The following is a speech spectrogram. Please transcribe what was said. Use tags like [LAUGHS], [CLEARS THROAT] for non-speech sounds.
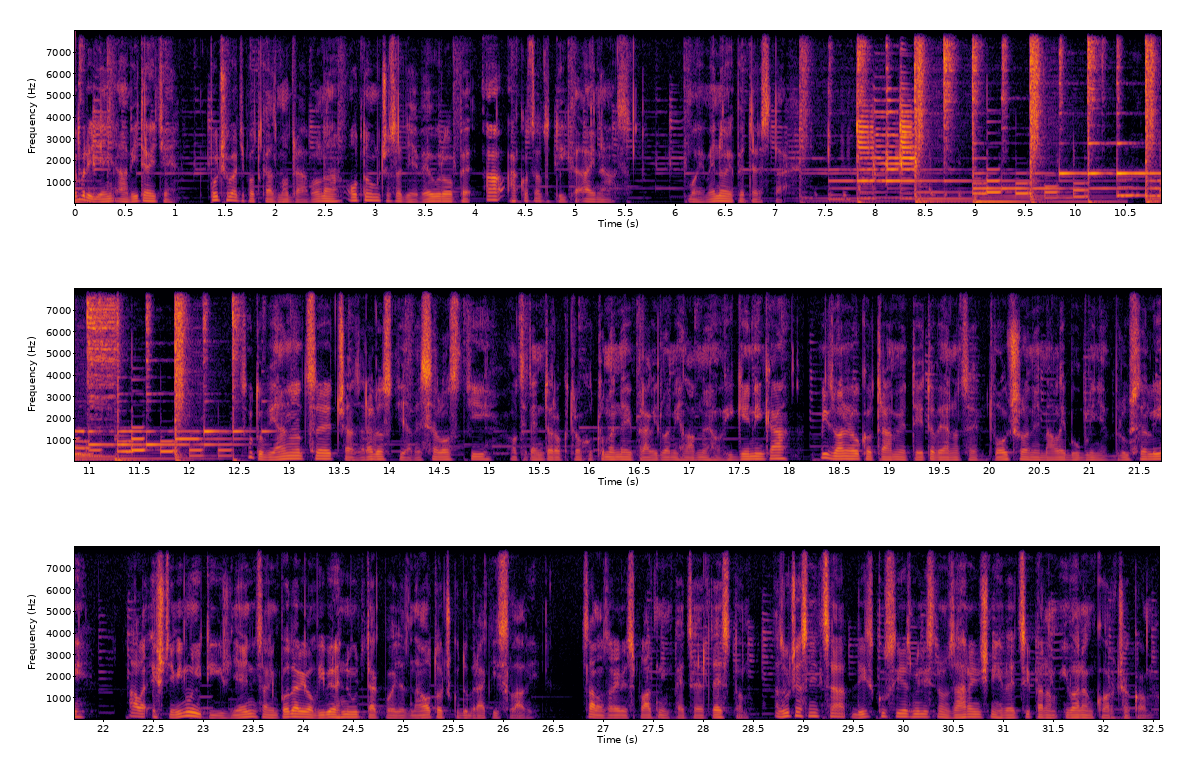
Dobrý deň a vítajte. Počúvate podcast Modrá vlna o tom, čo sa deje v Európe a ako sa to týka aj nás. Moje meno je Peter Stach. Sú tu Vianoce, čas radosti a veselosti, hoci tento rok trochu tlmenej pravidlami hlavného hygienika. My s manželkou trávime tieto Vianoce v dvojčlenej malej bubline v Bruseli, ale ešte minulý týždeň sa mi podarilo vybehnúť tak povedať na otočku do Bratislavy samozrejme s platným PCR testom, a zúčastniť sa diskusie s ministrom zahraničných vecí pánom Ivanom Korčokom.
